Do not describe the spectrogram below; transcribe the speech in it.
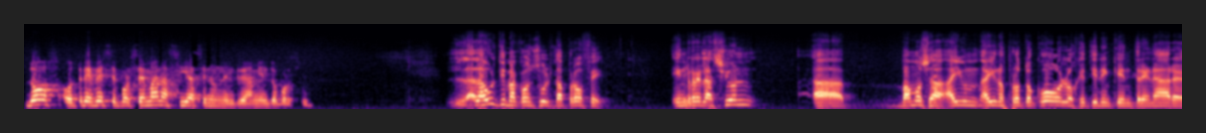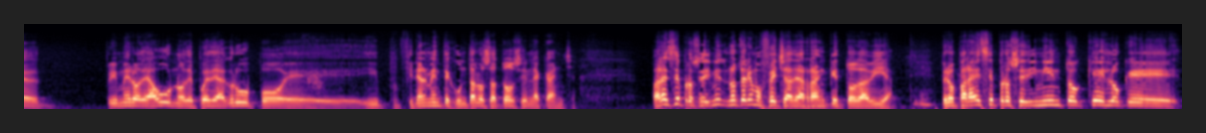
dos o tres veces por semana sí hacen un entrenamiento por Zoom. La, última consulta, profe, en relación a, vamos a, hay, un, hay unos protocolos que tienen que entrenar eh, primero de a uno, después de a grupo eh, y finalmente juntarlos a todos en la cancha. Para ese procedimiento, no tenemos fecha de arranque todavía, pero para ese procedimiento, ¿qué es lo que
